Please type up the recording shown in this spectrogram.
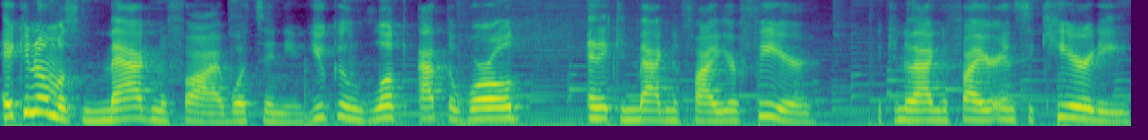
It can almost magnify what's in you. You can look at the world and it can magnify your fear, can magnify your insecurity,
